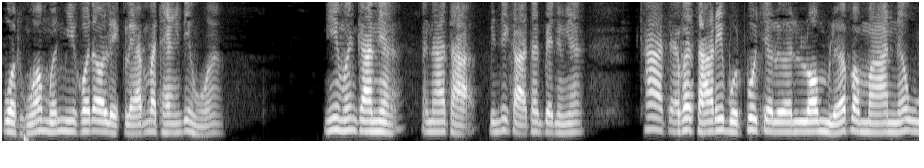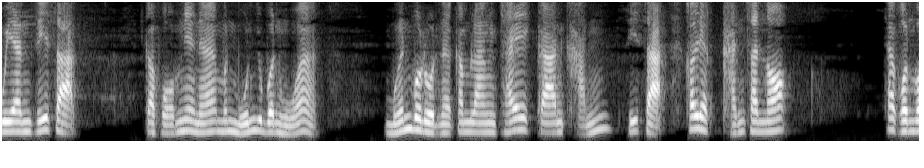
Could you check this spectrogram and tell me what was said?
ปวดหัวเหมือนมีคนเอาเหล็กแหลมมาแทงที่หัว นี่เหมือนกันเนี่ยอนาถาปิณิกาท่านเป็นอย่างเงี้ยข้าแต่ภาษาริบุตรผู้เจริญลมเหลือประมาณเนะเวียนศีรษะกับผมเนี่ยนะมันหมุนอยู่บนหัว เหมือนบุรุษเนี่ยกำลังใช้การขันศีรษะเขาเรียกขันสนอกถ้าคนโบ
